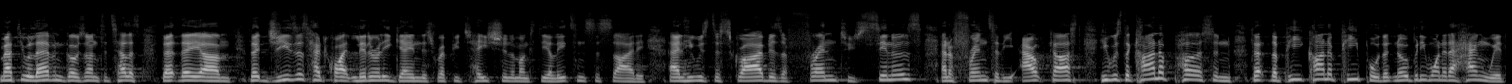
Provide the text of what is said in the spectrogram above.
Matthew 11 goes on to tell us that, they, um, that Jesus had quite literally gained this reputation amongst the elites in society, and he was described as a friend to sinners and a friend to the outcast. He was the kind of person that the kind of people that nobody wanted to hang with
